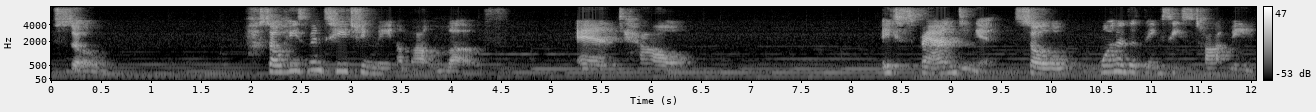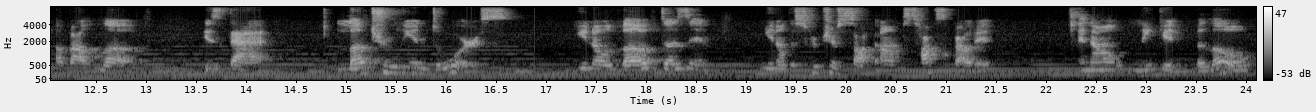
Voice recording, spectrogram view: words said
So so he's been teaching me about love and how expanding it. So, one of the things he's taught me about love is that love truly endures. You know, love doesn't, you know, the scripture um, talks about it, and I'll link it below.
